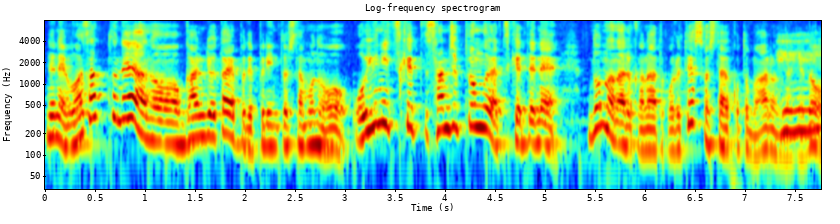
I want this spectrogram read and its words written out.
でねわざとねあの顔料タイプでプリントしたものをお湯につけて30分ぐらいつけてねどんななるかなとこれテストしたこともあるんだけど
